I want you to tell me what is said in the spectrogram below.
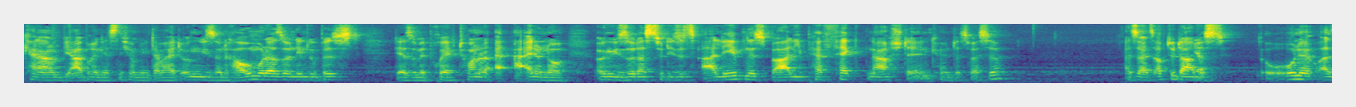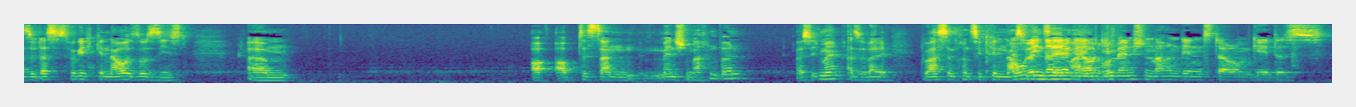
keine Ahnung, VR-Brillen jetzt nicht unbedingt, aber halt irgendwie so ein Raum oder so, in dem du bist, der so mit Projektoren oder, I, I don't know, irgendwie so, dass du dieses Erlebnis Bali perfekt nachstellen könntest, weißt du? Also als ob du da ja. bist. Ohne, also dass du es wirklich genau so siehst. Ähm, ob das dann Menschen machen würden? Weißt du, ich meine? Also, weil du hast im Prinzip genau das denselben dann ja genau Eindruck. die Menschen machen, denen es darum geht, es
